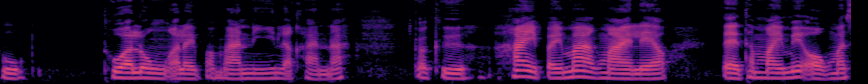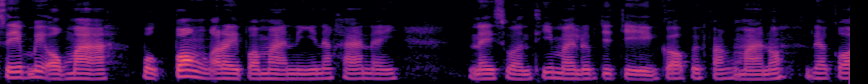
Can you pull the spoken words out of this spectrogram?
ถูกทัวลงอะไรประมาณนี้แหละค่ะนะ ก็คือให้ไปมากมายแล้ว แต่ทำไมไม่ออกมาเซฟไม่ออกมาปกป้องอะไรประมาณนี้นะคะ ในในส่วนที่ My Love JJ ก็ไปฟังมาเนาะแล้วก็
